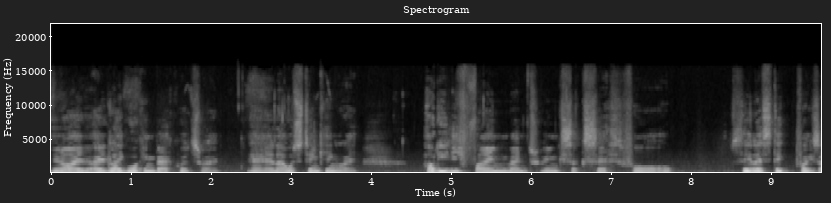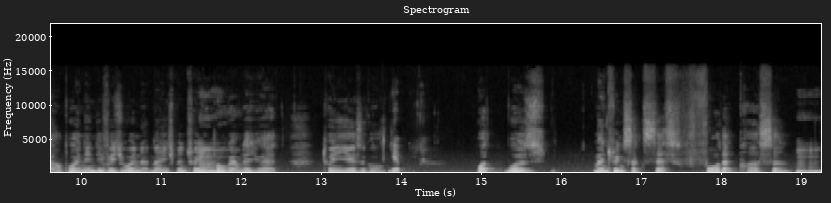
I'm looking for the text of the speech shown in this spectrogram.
You know, I, I like working backwards, right? And I was thinking, right, how do you define mentoring success for, say, let's take, for example, an individual in that management training hmm. program that you had 20 years ago? Yep. What was mentoring success for that person mm-hmm.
